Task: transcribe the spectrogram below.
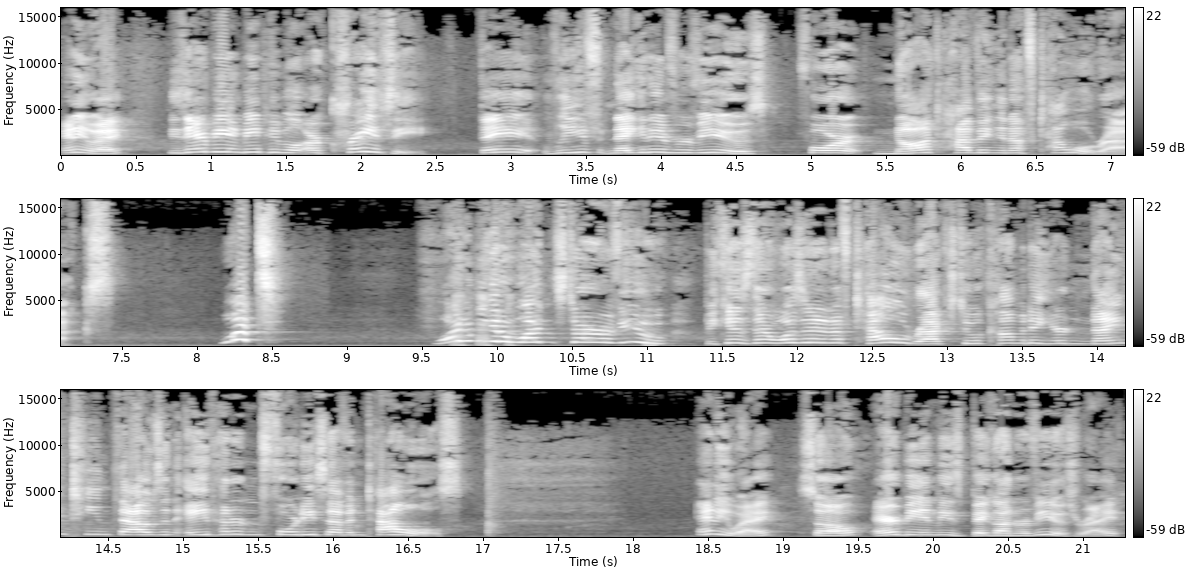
Anyway, these Airbnb people are crazy. They leave negative reviews for not having enough towel racks. What? Why do we get a one star review? Because there wasn't enough towel racks to accommodate your 19,847 towels. Anyway, so Airbnb's big on reviews, right?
